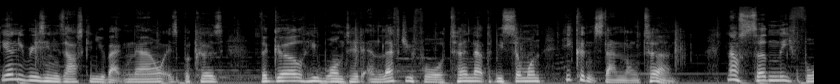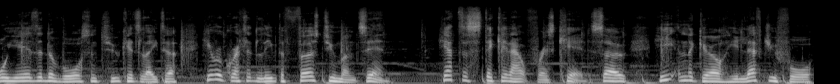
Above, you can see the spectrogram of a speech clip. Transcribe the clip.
the only reason he's asking you back now is because the girl he wanted and left you for turned out to be someone he couldn't stand long term. Now, suddenly, four years of divorce and two kids later, he regretted leaving the first two months in. He had to stick it out for his kid, so he and the girl he left you for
